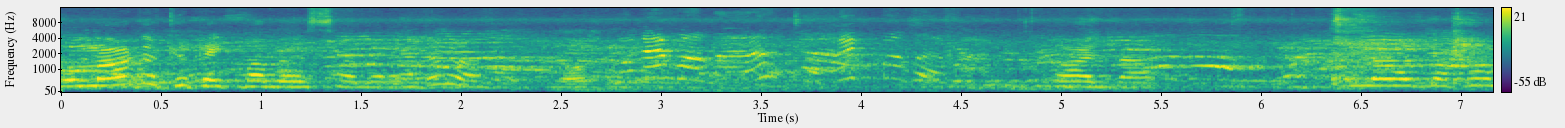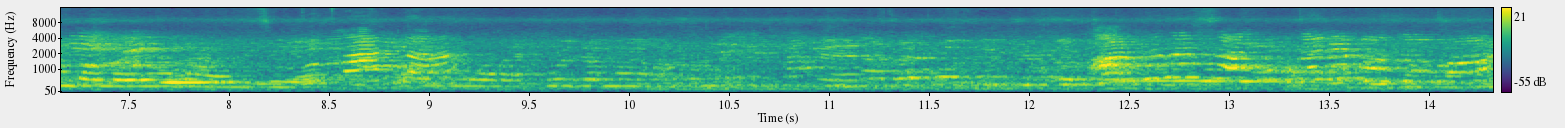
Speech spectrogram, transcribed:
Bunlar da köpek balığı sanırım değil mi? Bu ne balığı? Köpek balığı. Galiba. Bunlar Japon balığına benziyor. Bunlar da. Arkadaşlar burada ne balığı var?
